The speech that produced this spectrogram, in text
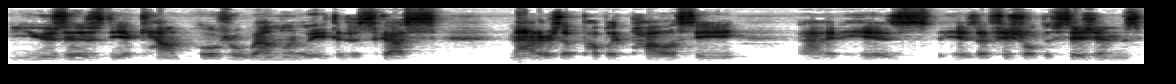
uses the account overwhelmingly to discuss matters of public policy, his his official decisions.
